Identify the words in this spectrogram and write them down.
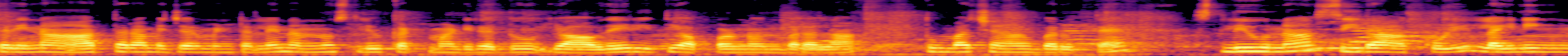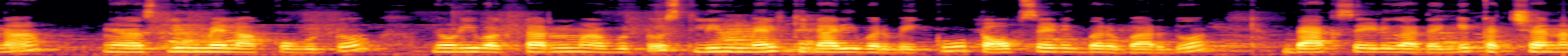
ಸರಿನಾ? ಆ ಥರ ಮೆಜರ್ಮೆಂಟಲ್ಲೇ ನಾನು ಸ್ಲೀವ್ ಕಟ್ ಮಾಡಿರೋದು. ಯಾವುದೇ ರೀತಿ ಅಪ್ ಆ್ಯಂಡ್ ಡೌನ್ ಬರೋಲ್ಲ. ತುಂಬ ಚೆನ್ನಾಗಿ ಬರುತ್ತೆ. ಸ್ಲೀವ್ನ ಸೀದಾ ಹಾಕ್ಕೊಳ್ಳಿ. ಲೈನಿಂಗ್ನ ಸ್ಲೀವ್ ಮೇಲೆ ಹಾಕ್ಕೊಬಿಟ್ಟು, ನೋಡಿ ಇವಾಗ ಟರ್ನ್ ಮಾಡಿಬಿಟ್ಟು ಸ್ಲೀವ್ ಮೇಲೆ ಕಿನಾರಿ ಬರಬೇಕು. ಟಾಪ್ ಸೈಡಿಗೆ ಬರಬಾರ್ದು. ಬ್ಯಾಕ್ ಸೈಡ್ಗೆ ಆದಂಗೆ ಕಚ್ಚಾನ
